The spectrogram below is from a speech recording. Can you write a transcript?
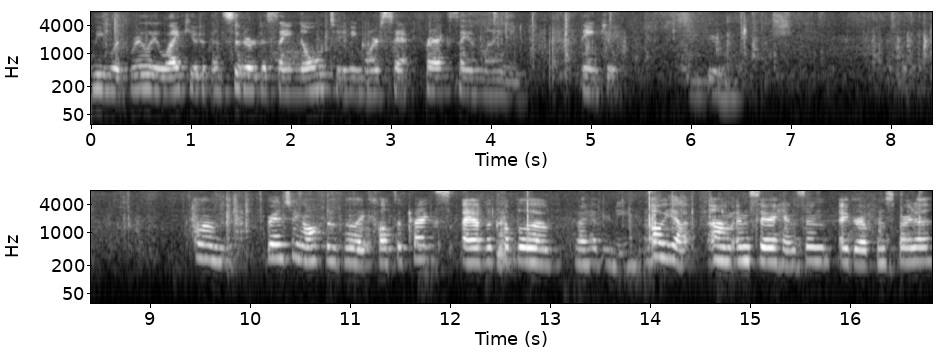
we would really like you to consider to say no to any more sa- frac sand mining. Thank you. Thank you. Um, branching off of the like health effects, I have a couple of. Can I have your name? Oh yeah, um, I'm Sarah Hansen. I grew up in Sparta,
